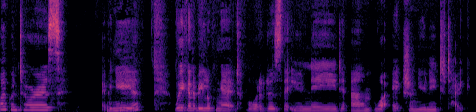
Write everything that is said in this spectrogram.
Welcome Taurus. Happy New Year. We're going to be looking at what it is that you need, um, what action you need to take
